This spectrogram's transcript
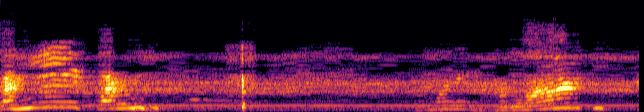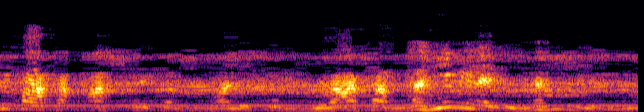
कहीं पर भी मैंने भगवान की कृपा का आश्रय करने वाले को निराशा नहीं मिलेगी नहीं मिलेगी।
